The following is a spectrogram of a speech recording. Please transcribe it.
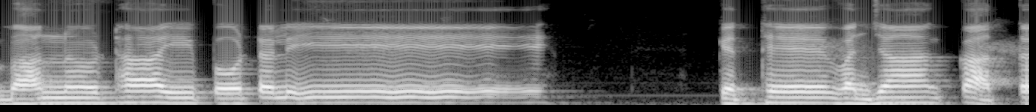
ਬਨ ਉਠਾਈ ਪੋਟਲੀ, ਕਿੱਥੇ ਵੰਜਾਂ ਘੱਤ।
